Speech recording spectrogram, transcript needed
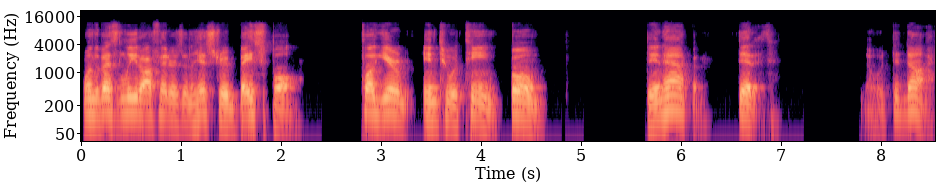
one of the best leadoff hitters in the history of baseball. Plug your into a team. Boom. Didn't happen. Did it? No, it did not.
